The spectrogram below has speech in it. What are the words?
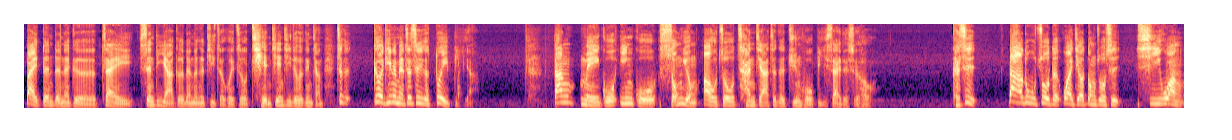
拜登的那个在圣地亚哥的那个记者会之后，浅见记者会跟你讲这个？各位听到没有？这是一个对比啊。当美国、英国怂恿澳洲参加这个军火比赛的时候。可是，大陆做的外交动作是希望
